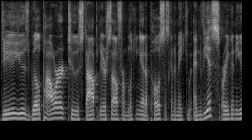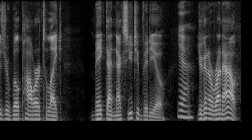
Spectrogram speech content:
do you use willpower to stop yourself from looking at a post that's going to make you envious? Or are you going to use your willpower to like make that next youtube video? Yeah, you're going to run out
